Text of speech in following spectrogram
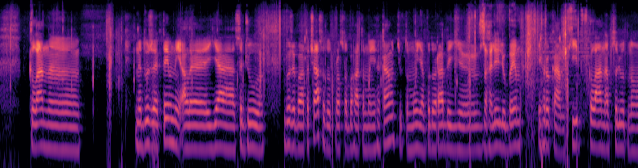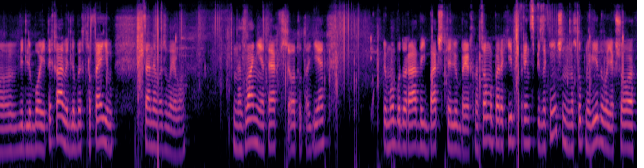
Клан е, не дуже активний, але я сиджу дуже багато часу, тут просто багато моїх аккаунтів, тому я буду радий е, взагалі любим ігрокам. Вхід в клан абсолютно від любої ТХ, від любих трофеїв. Це не важливо. Названня тех, все тут є. Тому буду радий бачити любих. На цьому перехід, в принципі, закінчено. Наступне відео, якщо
